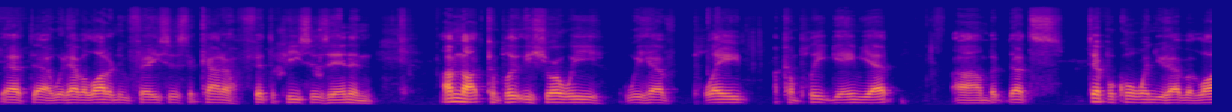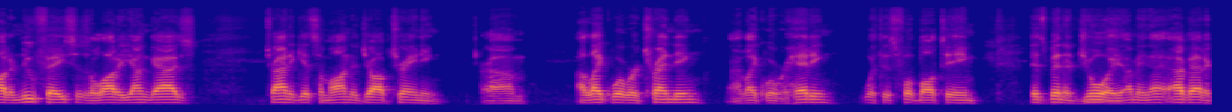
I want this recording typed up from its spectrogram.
that uh, we'd have a lot of new faces to kind of fit the pieces in, and I'm not completely sure we we have played a complete game yet, um, but that's typical when you have a lot of new faces, a lot of young guys trying to get some on the job training. Um, I like where we're trending. I like where we're heading with this football team it's been a joy. I mean, I, have had a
